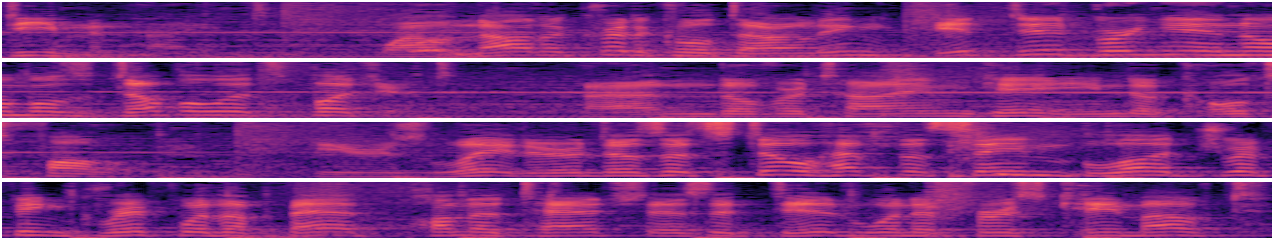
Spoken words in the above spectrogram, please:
Demon Knight. While not a critical darling, it did bring in almost double its budget, and over time gained a cult following. Years later, does it still have the same blood dripping grip with a bad pun attached as it did when it first came out?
